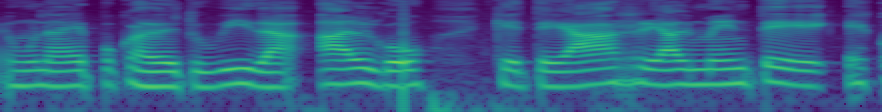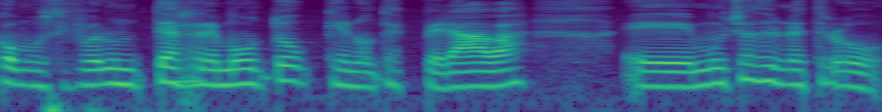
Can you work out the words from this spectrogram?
en una época de tu vida algo que te ha realmente, es como si fuera un terremoto que no te esperaba. Eh, muchos de nuestros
